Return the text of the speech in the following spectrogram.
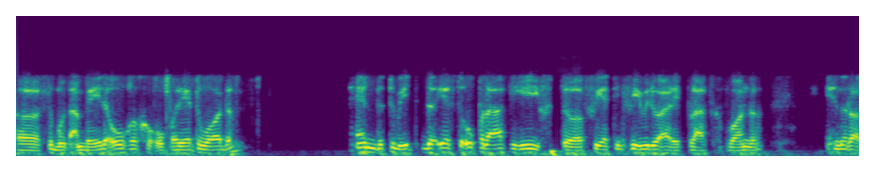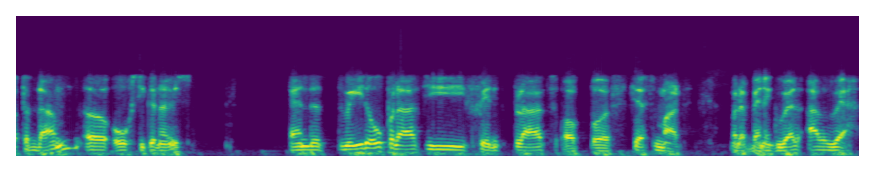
Ze moet aan beide ogen geopereerd worden. En de, de eerste operatie heeft 14 februari plaatsgevonden in Rotterdam, oogziekenhuis. En de tweede operatie vindt plaats op 6 maart. Maar daar ben ik wel al weg.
